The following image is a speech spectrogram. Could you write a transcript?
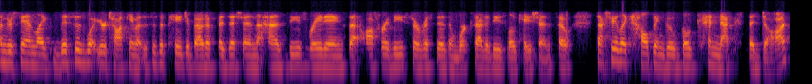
understand like this is what you're talking about. This is a page about a physician that has these ratings that offer these services and works out of these locations. So it's actually like helping Google connect the dots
